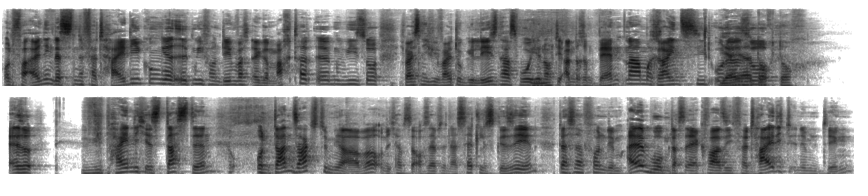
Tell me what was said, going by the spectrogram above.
und vor allen Dingen, das ist eine Verteidigung ja irgendwie von dem, was er gemacht hat, irgendwie so. Ich weiß nicht, wie weit du gelesen hast, wo er hier noch die anderen Bandnamen reinzieht oder ja, ja, so. doch, doch. Also, wie peinlich ist das denn? Und dann sagst du mir aber, und ich habe es ja auch selbst in der Setlist gesehen, dass er von dem Album, das er quasi verteidigt in dem Ding,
